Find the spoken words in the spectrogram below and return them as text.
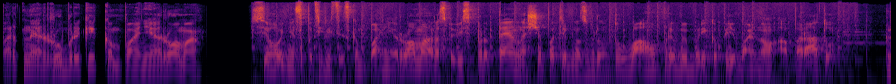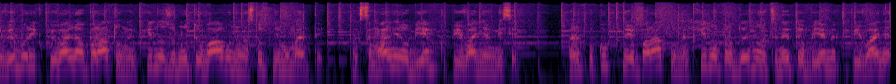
Партнер рубрики компанія Рома. Сьогодні спеціаліст із компанії Рома розповість про те, на що потрібно звернути увагу при виборі копіювального апарату. При виборі копіювального апарату необхідно звернути увагу на наступні моменти: максимальний об'єм копіювання в місяць. Перед покупкою апарату необхідно приблизно оцінити об'єми копіювання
